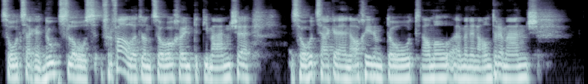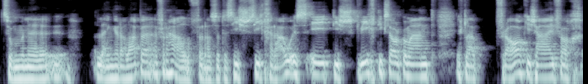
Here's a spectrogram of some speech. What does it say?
sozusagen nutzlos verfallen. Und so könnten die Menschen sozusagen nach ihrem Tod einmal einem anderen Mensch zu einem äh, längeren Leben verhelfen. Also das ist sicher auch ein ethisch gewichtiges Argument. Ich glaube, die Frage ist einfach,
